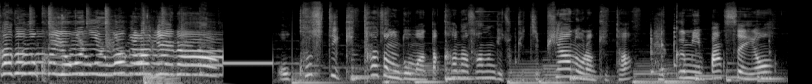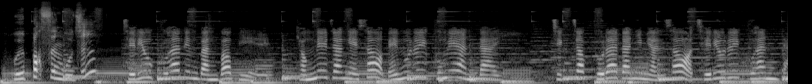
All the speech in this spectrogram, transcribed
가둬놓고 해라. 어쿠스틱 기타 정도만 딱 하나 사는 게 좋겠지 피아노랑 기타? 백금이 빡세요? 왜 빡센 거지? 재료 구하는 방법 1. 경매장에서 매물을 구매한다 2. 직접 돌아다니면서 재료를 구한다.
